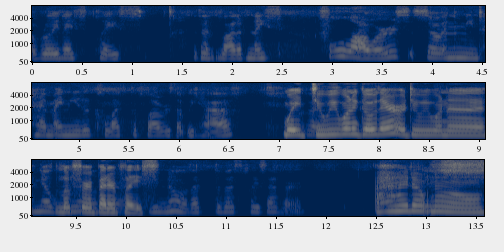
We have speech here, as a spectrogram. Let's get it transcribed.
a really nice place with a lot of nice flowers. So in the meantime, I need to collect the flowers that we have. Wait, do we want to go there or do we want to No, look for a better there. place? No, that's the best place ever. I don't know.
